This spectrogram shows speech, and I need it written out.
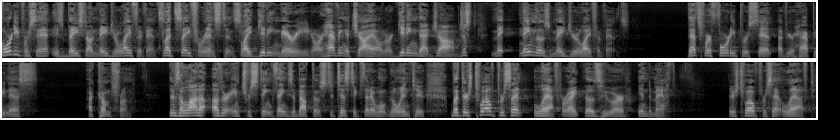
40% is based on major life events. Let's say, for instance, like getting married or having a child or getting that job. Just ma- name those major life events. That's where 40% of your happiness uh, comes from. There's a lot of other interesting things about those statistics that I won't go into. But there's 12% left, right? Those who are into math. There's 12% left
